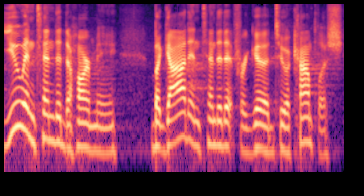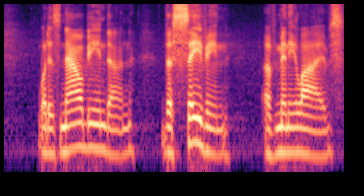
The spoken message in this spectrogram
You intended to harm me, but God intended it for good to accomplish what is now being done the saving of many lives.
